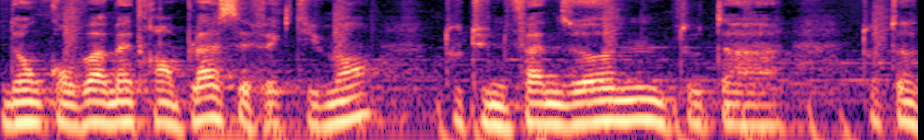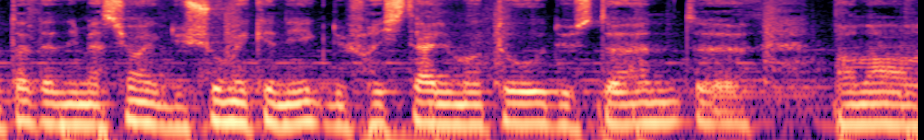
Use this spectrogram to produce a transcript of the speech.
Donc on va mettre en place effectivement toute une fan zone, tout un, tout un tas d'animations avec du show mécanique, du freestyle moto, du stunt euh, pendant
